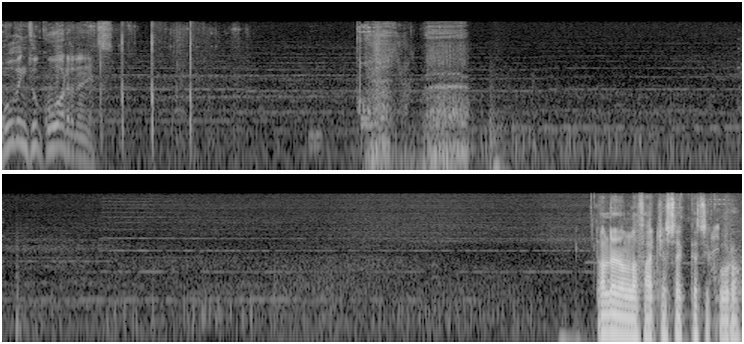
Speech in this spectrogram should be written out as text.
Moving to coordinates. Tolle non la faccio secca sicuro.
